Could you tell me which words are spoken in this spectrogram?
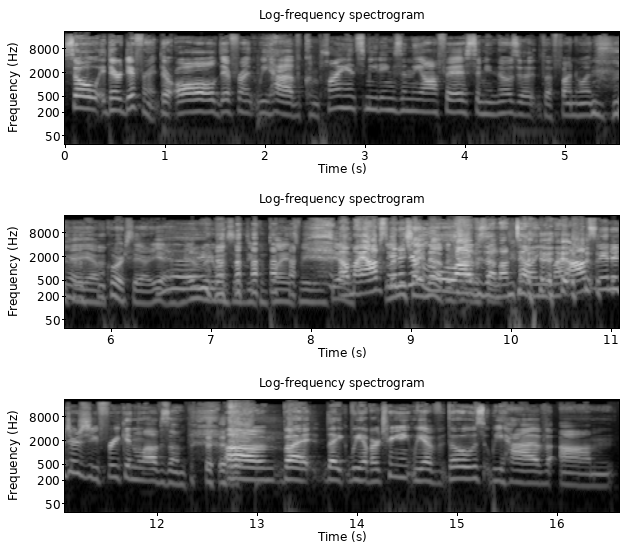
So they're different. They're all different. We have compliance meetings in the office. I mean, those are the fun ones. Yeah, yeah, of course they are. Yeah, everybody wants to do compliance meetings. Yeah. Uh, my ops Let manager sign up, as a matter loves them. I'm telling you, my ops manager, she freaking loves them. Um, but like, we have our training. We have those. We have. Um,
